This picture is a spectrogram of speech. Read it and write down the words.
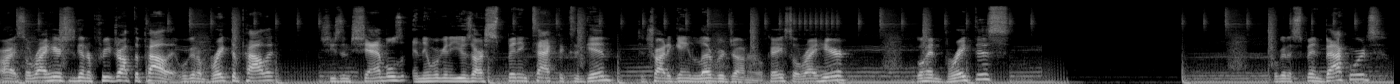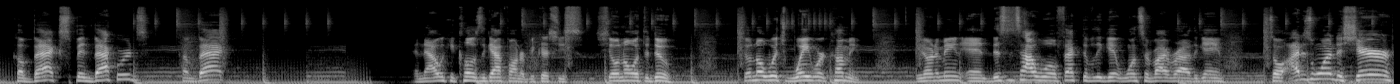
All right, so right here, she's gonna pre-drop the pallet. We're gonna break the pallet. She's in shambles, and then we're gonna use our spinning tactics again to try to gain leverage on her, okay? So right here, go ahead and break this. We're gonna spin backwards, come back, spin backwards, come back. And now we can close the gap on her because she's she'll know what to do. She'll know which way we're coming. You know what I mean? And this is how we'll effectively get one survivor out of the game. So I just wanted to share,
